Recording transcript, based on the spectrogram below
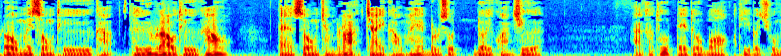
พระองค์ไม่ทรงถือถือเราถือเขา แต่ทรงชำระใจเขาให้บริสุทธิ์โดยความเชื่อ อาคาทูตเปโตรบอกที่ประชุม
